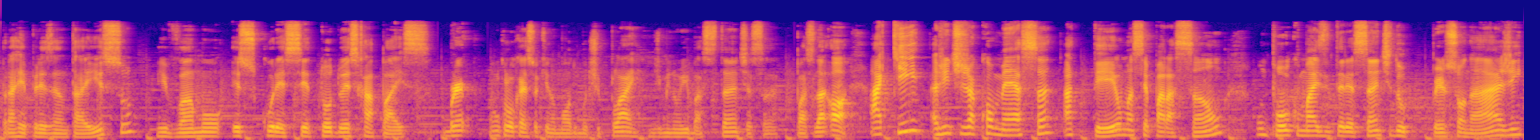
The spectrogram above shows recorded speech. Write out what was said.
para representar isso e vamos escurecer todo esse rapaz. Vamos colocar isso aqui no modo multiply, diminuir bastante essa opacidade. Ó, aqui a gente já começa a ter uma separação um pouco mais interessante do personagem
